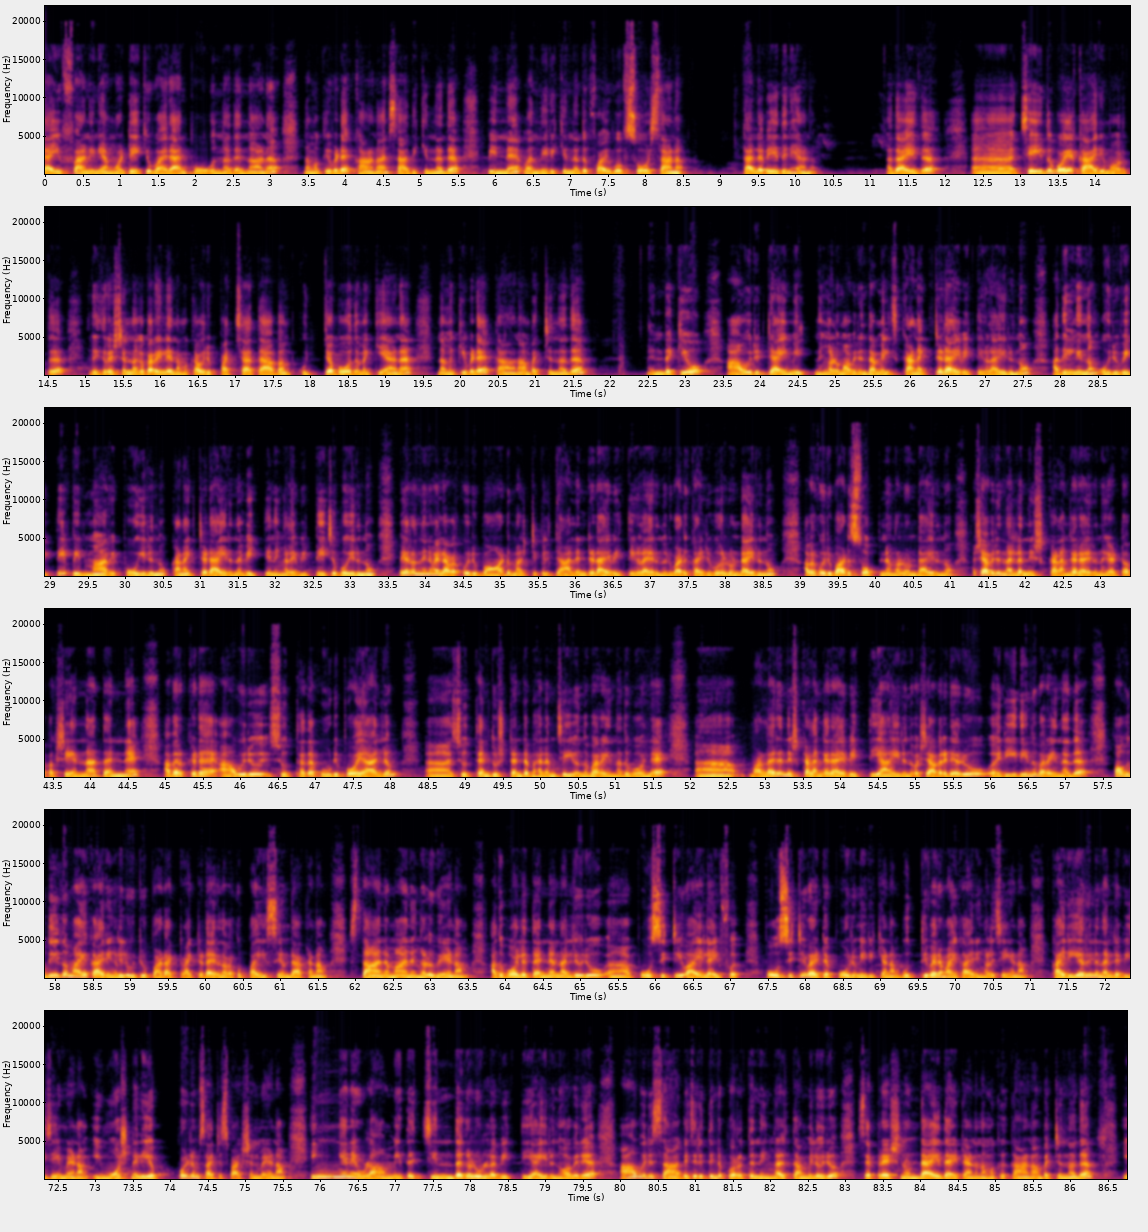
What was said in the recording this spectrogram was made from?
ലൈഫാണ് ഇനി അങ്ങോട്ടേക്ക് വരാൻ പോകുന്നതെന്നാണ് നമുക്കിവിടെ കാണാൻ സാധിക്കുന്നത്. പിന്നെ വന്നിരിക്കുന്നത് ഫൈവ് ഓഫ് സോഴ്സാണ് തലവേദനയാണ്. അതായത് ചെയ്തു പോയ കാര്യമോർത്ത് റിഗ്രഷൻ എന്നൊക്കെ പറയില്ലേ നമുക്ക് ആ ഒരു പശ്ചാത്താപം കുറ്റബോധമൊക്കെയാണ് നമുക്കിവിടെ കാണാൻ പറ്റുന്നത്. എന്തൊക്കെയോ ആ ഒരു ടൈമിൽ നിങ്ങളും അവരും തമ്മിൽ കണക്റ്റഡ് ആയ വ്യക്തികളായിരുന്നു. അതിൽ നിന്നും ഒരു വ്യക്തി പിന്മാറിപ്പോയിരുന്നു കണക്റ്റഡ് ആയിരുന്ന വ്യക്തി നിങ്ങളെ വിട്ടേച്ചു പോയിരുന്നു. വേറൊന്നിനുമല്ല അവർക്ക് ഒരുപാട് മൾട്ടിപ്പിൾ ടാലന്റഡ് ആയ വ്യക്തികളായിരുന്നു. ഒരുപാട് കഴിവുകളുണ്ടായിരുന്നു. അവർക്ക് ഒരുപാട് സ്വപ്നങ്ങളുണ്ടായിരുന്നു. പക്ഷെ അവർ നല്ല നിഷ്കളങ്കരായിരുന്നു കേട്ടോ. പക്ഷേ എന്നാൽ തന്നെ അവർക്കിടെ ആ ഒരു ശുദ്ധത കൂടിപ്പോയാലും ശുദ്ധൻ ദുഷ്ടന്റെ ഫലം ചെയ്യുമെന്ന് പറയുന്നത് പോലെ വളരെ നിഷ്കളങ്കരായ വ്യക്തിയായിരുന്നു. പക്ഷെ അവരുടെ ഒരു രീതി എന്ന് പറയുന്നത് ഭൗതികമായ കാര്യങ്ങളിൽ ഒരുപാട് അട്രാക്റ്റഡ് ആയിരുന്നു. അവർക്ക് പൈസ ഉണ്ടാക്കണം സ്ഥാനമാനങ്ങൾ വേണം അതുപോലെ തന്നെ നല്ലൊരു പോസിറ്റീവായ ലൈഫ് പോസിറ്റീവായിട്ട് എപ്പോഴും ഇരിക്കണം ബുദ്ധിപരമായ കാര്യങ്ങൾ ചെയ്യണം കരിയറിൽ നല്ല വിജയം വേണം ഇമോഷണലി എപ്പോഴും സാറ്റിസ്ഫാക്ഷൻ വേണം. ഇങ്ങനെയുള്ള അമിത ചിന്തകളുള്ള വ്യക്തിയായിരുന്നു അവർ ആ ഒരു സാഹചര്യത്തിന്റെ പുറത്ത് നിങ്ങൾ തമ്മിലൊരു സെപ്പറേഷൻ ഉണ്ടായതായിട്ടാണ് നമുക്ക് കാണാൻ പറ്റുന്നത്.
